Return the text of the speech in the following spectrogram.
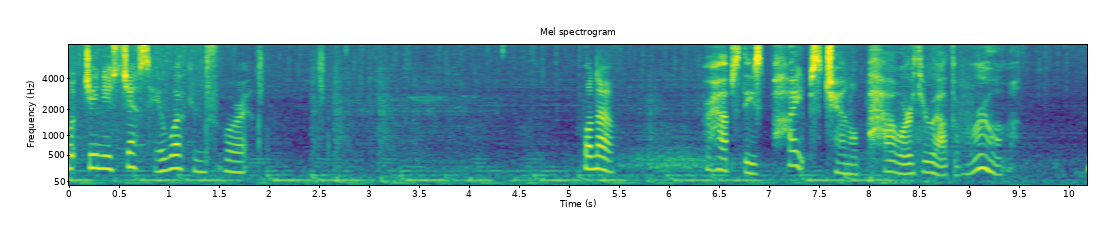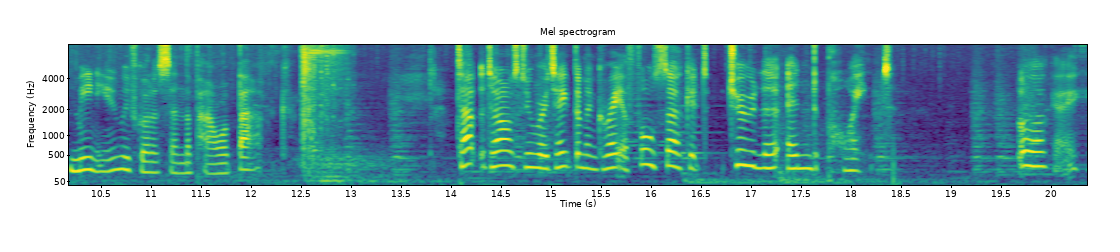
Got Genius Jess here working for it. What now? Perhaps these pipes channel power throughout the room. Meaning we've got to send the power back. Tap the tiles to rotate them and create a full circuit to the end point. Oh, okay.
